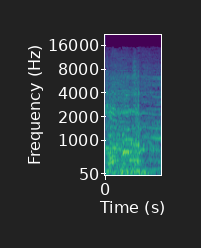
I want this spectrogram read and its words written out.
keep on trying.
